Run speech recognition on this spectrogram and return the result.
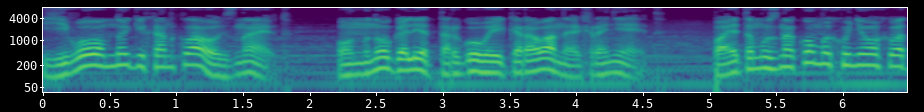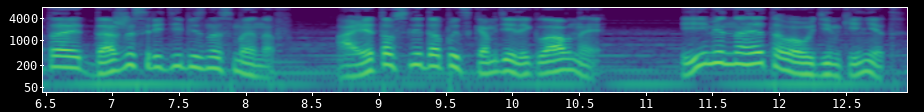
Его во многих анклавах знают. Он много лет торговые караваны охраняет. Поэтому знакомых у него хватает даже среди бизнесменов. А это в следопытском деле главное. Именно этого у Димки нет.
